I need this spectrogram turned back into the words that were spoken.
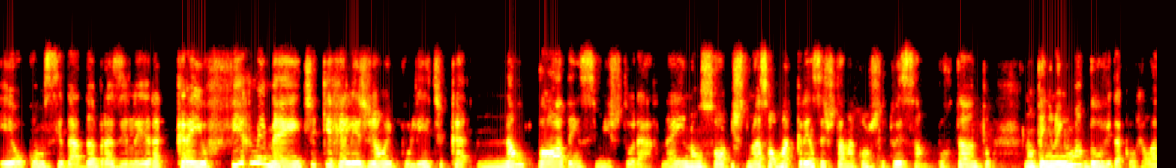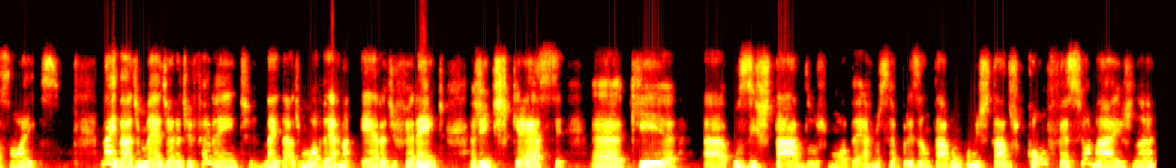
eu, como cidadã brasileira, creio firmemente que religião e política não podem se misturar, né? E não só, isto não é só uma crença, está na Constituição. Portanto, não tenho nenhuma dúvida com relação a isso. Na Idade Média era diferente, na Idade Moderna era diferente. A gente esquece é, que ah, os estados modernos se apresentavam como estados confessionais, né?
